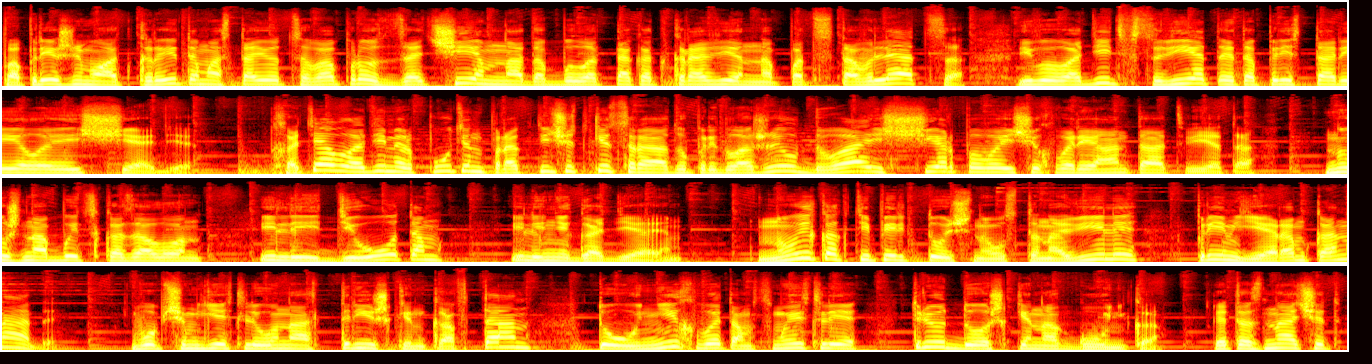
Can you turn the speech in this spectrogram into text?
по-прежнему открытым остается вопрос, зачем надо было так откровенно подставляться и выводить в свет это престарелое исчадие. Хотя Владимир Путин практически сразу предложил два исчерпывающих варианта ответа. «Нужно быть», — сказал он, — «или идиотом, или негодяем». Ну и, как теперь точно установили, премьером Канады. В общем, если у нас Тришкин кафтан, то у них в этом смысле Трюдошкина гунька. Это значит,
